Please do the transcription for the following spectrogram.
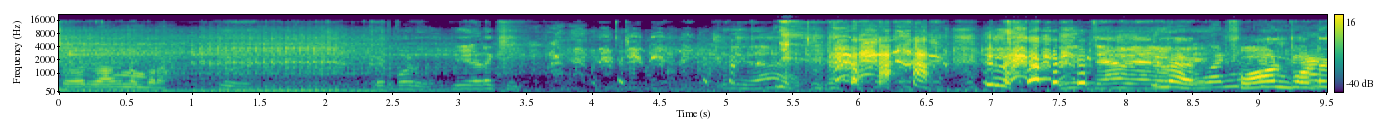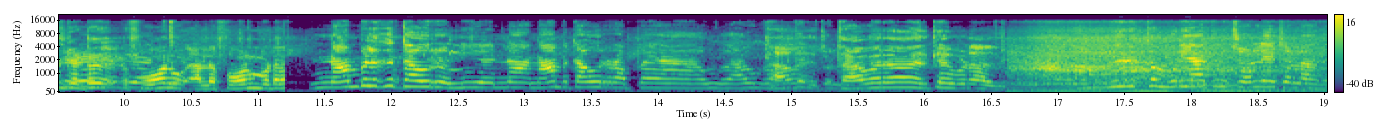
സോറി റാങ് നമ്പറാണ് இல்ல. ஃபோன் போட்டு கெட்ட ஃபோன் அல்ல ஃபோன் போட்டு நம்மளுக்கு தவறு நீ நான் நாம தவறுறப்ப அவங்க அவங்க தவறா இருக்க கூடாது. இருக்க முடியாதுன்னு சொல்லே சொல்லாத.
